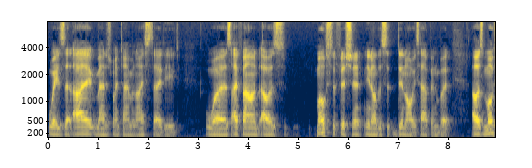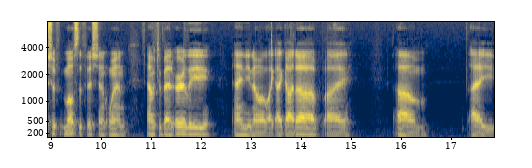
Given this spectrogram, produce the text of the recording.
ways that I managed my time and I studied was I found I was most efficient. You know, this didn't always happen, but I was most most efficient when I went to bed early, and you know, like I got up, I um, I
